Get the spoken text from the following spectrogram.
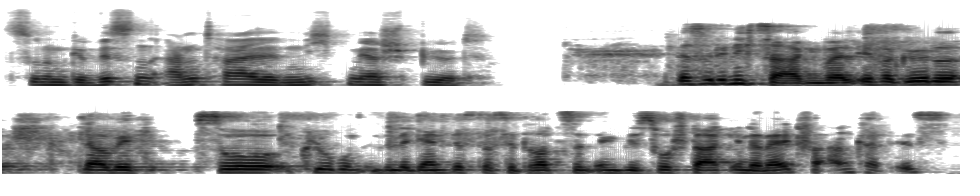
zu einem gewissen Anteil nicht mehr spürt. Das würde ich nicht sagen, weil Eva Gödel, glaube ich, so klug und intelligent ist, dass sie trotzdem irgendwie so stark in der Welt verankert ist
